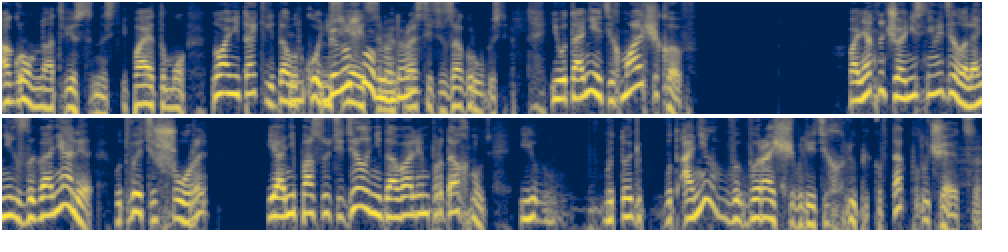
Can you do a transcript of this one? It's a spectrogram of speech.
огромную ответственность, и поэтому, ну, они такие, да, вот кони Безусловно, с яйцами, да. простите за грубость. И вот они этих мальчиков, понятно, что они с ними делали, они их загоняли вот в эти шоры, и они, по сути дела, не давали им продохнуть. И в итоге вот они выращивали этих хлюпиков, так получается?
